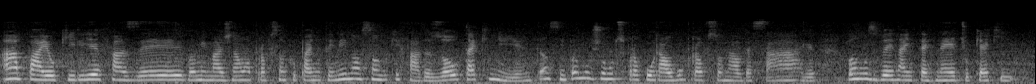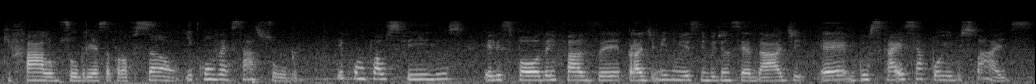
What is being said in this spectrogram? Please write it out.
Ah, pai, eu queria fazer, vamos imaginar uma profissão que o pai não tem nem noção do que faz, zootecnia. Então, assim, vamos juntos procurar algum profissional dessa área, vamos ver na internet o que é que, que falam sobre essa profissão e conversar sobre. E quanto aos filhos, eles podem fazer para diminuir esse nível de ansiedade é buscar esse apoio dos pais.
